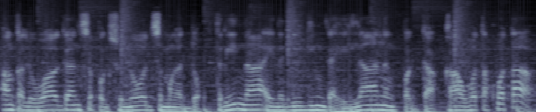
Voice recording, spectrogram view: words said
ang kaluwagan sa pagsunod sa mga doktrina ay nagiging dahilan ng pagkakawatak-watak.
